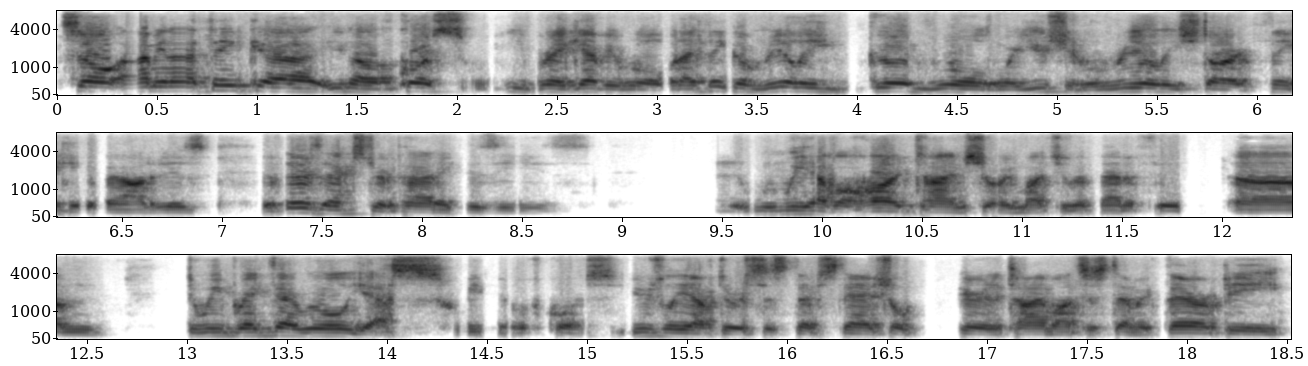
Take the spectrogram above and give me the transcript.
So, I mean, I think, uh, you know, of course, you break every rule, but I think a really good rule where you should really start thinking about it is if there's extrahepatic disease, we have a hard time showing much of a benefit. Um, do we break that rule? Yes, we do, of course. Usually after a substantial period of time on systemic therapy,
